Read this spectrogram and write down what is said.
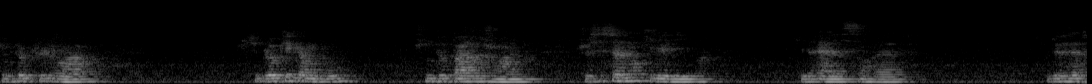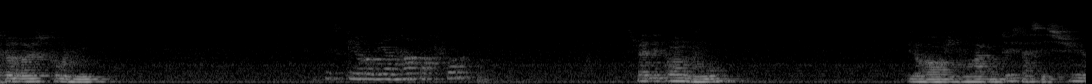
je ne peux plus le voir. Je suis bloqué comme vous, je ne peux pas le rejoindre. Je sais seulement qu'il est libre, qu'il réalise son rêve. Vous devez être heureuse pour lui. Est-ce qu'il reviendra parfois? Cela dépend de vous. Il aura envie de vous raconter, ça c'est sûr.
